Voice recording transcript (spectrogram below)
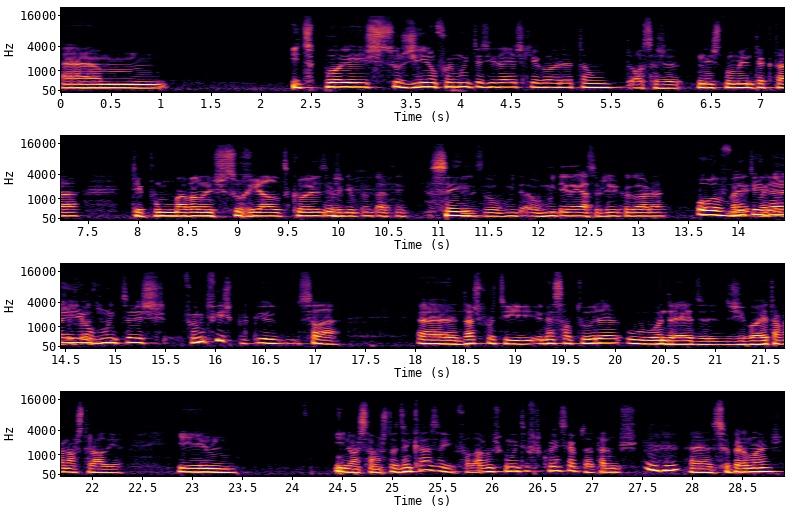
Ahm, e depois surgiram foi muitas ideias que agora estão, ou seja, neste momento é que está tipo uma avalanche surreal de Eu coisas. ia perguntar, sim. Sim. Se, se houve, muita, houve muita ideia a surgir que agora. Houve Vai- muita ideia e houve muitas. Foi muito fixe porque, sei lá, ah, dás por ti. Nessa altura, o André de, de Giboia estava na Austrália e, e nós estávamos todos em casa e falávamos com muita frequência, apesar de estarmos Uhum. ah, super longe.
